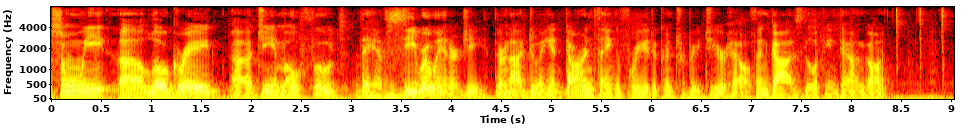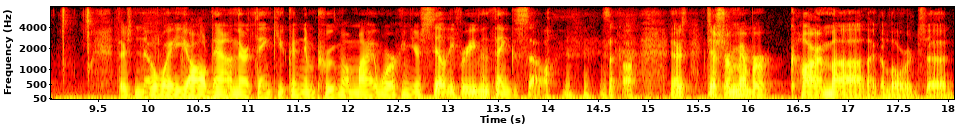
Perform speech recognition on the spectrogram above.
so when we eat uh, low-grade uh, GMO foods, they have zero energy. They're not doing a darn thing for you to contribute to your health, and God's looking down, going, "There's no way y'all down there think you can improve on my work, and you're silly for even think so." so there's, just remember karma, like the Lord said.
